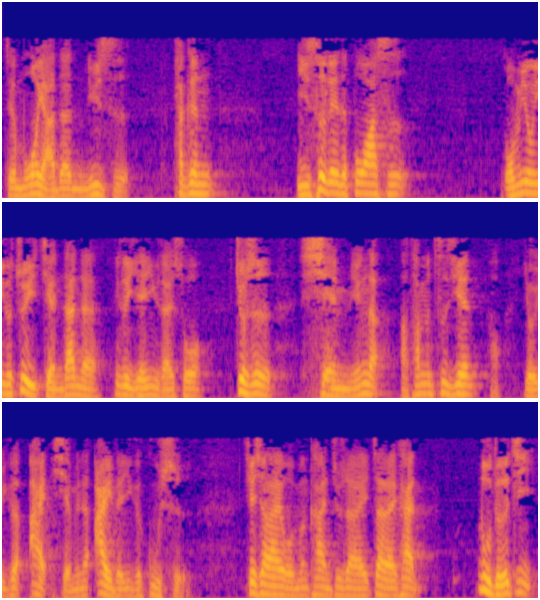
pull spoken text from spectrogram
这个摩亚的女子，她跟以色列的波阿斯，我们用一个最简单的一个言语来说，就是显明了啊，他们之间啊有一个爱，显明了爱的一个故事。接下来我们看，就在再来看路德记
